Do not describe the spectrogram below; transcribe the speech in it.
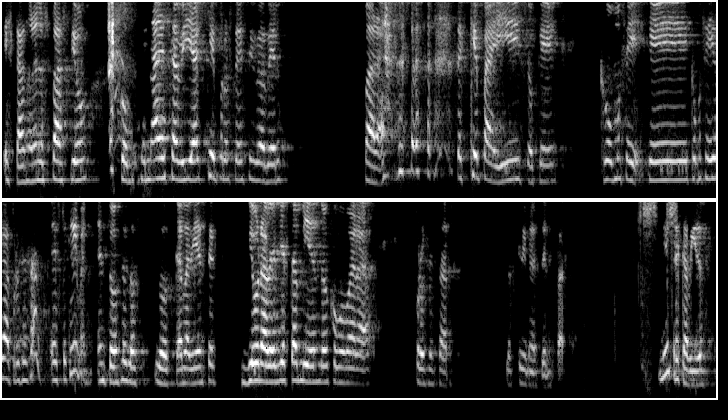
estando en el espacio, como que nadie sabía qué proceso iba a haber para qué país o qué, cómo, se, qué, cómo se iba a procesar este crimen. Entonces los, los canadienses de una vez ya están viendo cómo van a procesar los crímenes del espacio. Bien precavidos.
